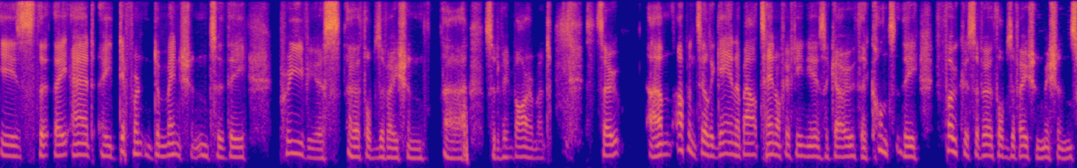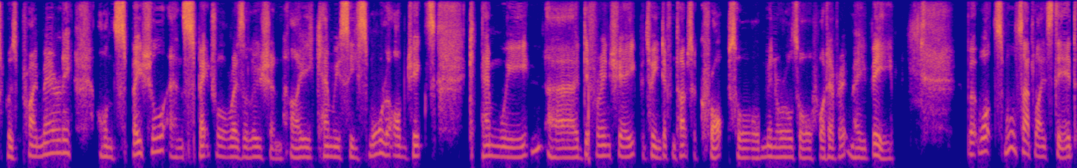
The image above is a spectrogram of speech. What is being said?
is that they add a different dimension to the previous Earth observation uh, sort of environment. So um, up until again about 10 or 15 years ago, the, con- the focus of Earth observation missions was primarily on spatial and spectral resolution, i.e., can we see smaller objects? Can we uh, differentiate between different types of crops or minerals or whatever it may be? But what small satellites did,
